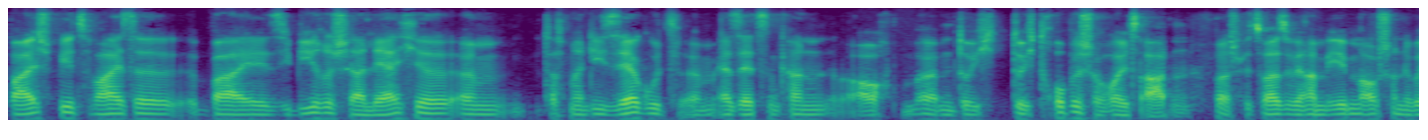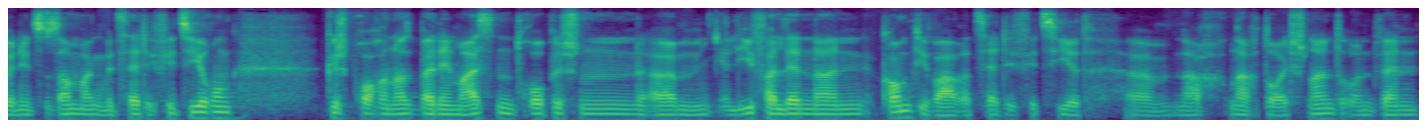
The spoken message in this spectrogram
beispielsweise bei sibirischer Lerche, ähm, dass man die sehr gut ähm, ersetzen kann, auch ähm, durch, durch tropische Holzarten. Beispielsweise, wir haben eben auch schon über den Zusammenhang mit Zertifizierung gesprochen. Also bei den meisten tropischen ähm, Lieferländern kommt die Ware zertifiziert ähm, nach, nach Deutschland. Und wenn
